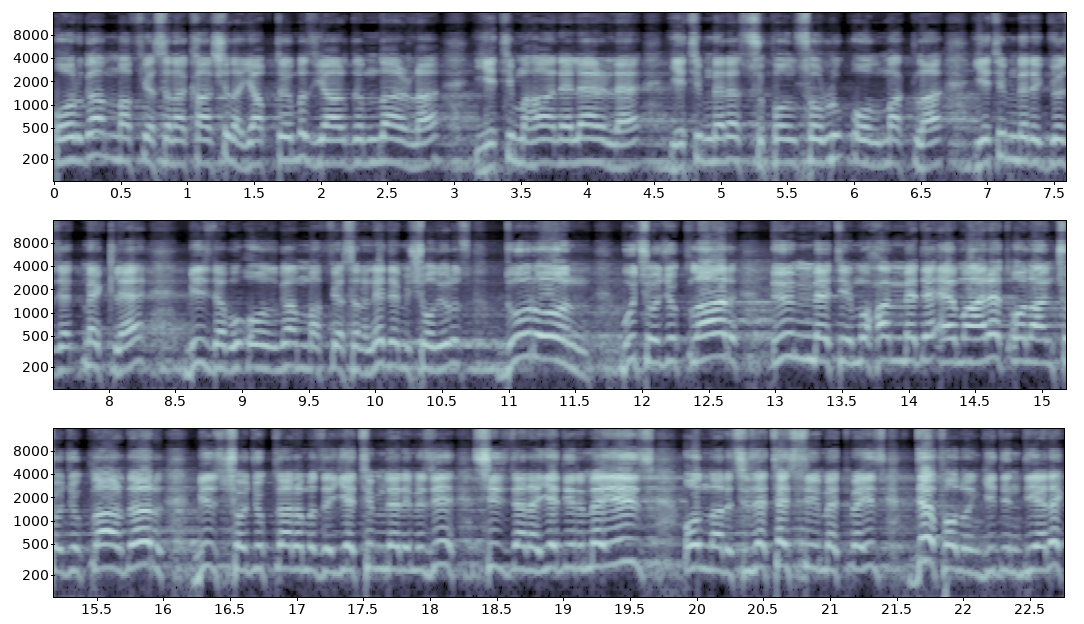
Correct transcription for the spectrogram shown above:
Organ mafyasına karşı da yaptığımız yardımlarla, yetimhanelerle, yetimlere sponsorluk olmakla, yetimleri gözetmekle biz de bu organ mafyasına ne demiş oluyoruz? Durun! Bu çocuklar ümmeti Muhammed'e emanet olan çocuklardır. Biz çocuklarımızı, yetimlerimizi sizlere yedirmeyiz. Onları size teslim etmeyiz. Defolun gidin diyerek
